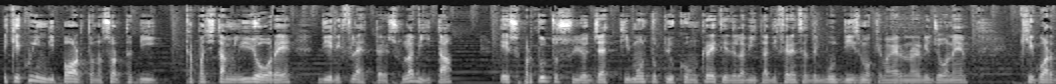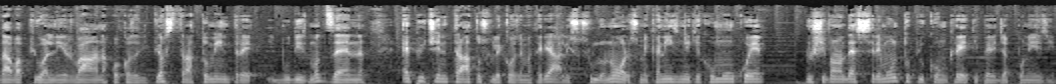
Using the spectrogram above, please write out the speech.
e che quindi porta una sorta di capacità migliore di riflettere sulla vita e soprattutto sugli oggetti molto più concreti della vita, a differenza del buddismo, che magari è una religione che guardava più al nirvana, qualcosa di più astratto, mentre il buddismo zen è più centrato sulle cose materiali, sull'onore, su meccanismi che comunque riuscivano ad essere molto più concreti per i giapponesi.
